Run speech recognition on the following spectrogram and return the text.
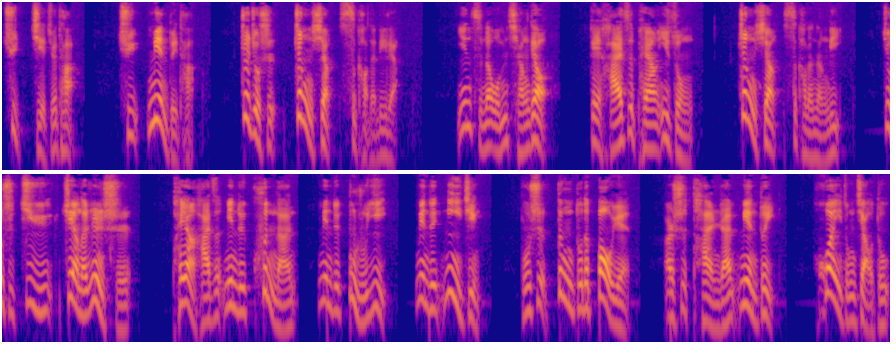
去解决它，去面对它，这就是正向思考的力量。因此呢，我们强调给孩子培养一种正向思考的能力，就是基于这样的认识，培养孩子面对困难、面对不如意。面对逆境，不是更多的抱怨，而是坦然面对，换一种角度，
